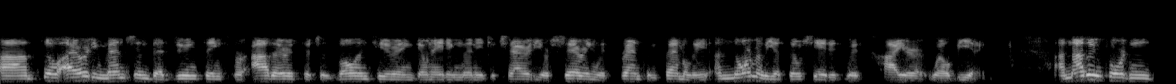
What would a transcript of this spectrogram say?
Um, so I already mentioned that doing things for others, such as volunteering, donating money to charity, or sharing with friends and family, are normally associated with higher well-being. Another important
